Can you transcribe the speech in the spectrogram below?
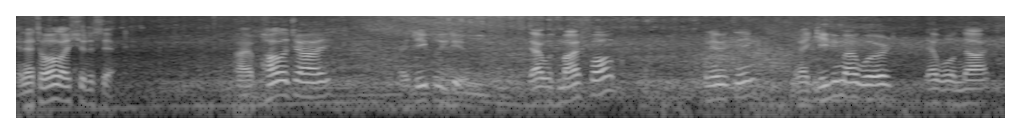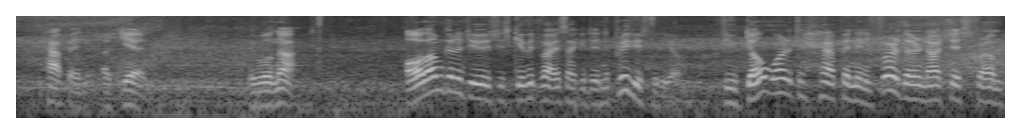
And that's all I should have said. I apologize. I deeply do. That was my fault and everything. And I give you my word that will not happen again. It will not. All I'm going to do is just give advice like I did in the previous video. If you don't want it to happen any further, not just from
